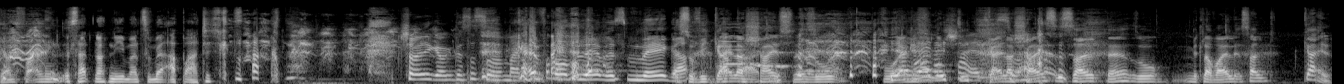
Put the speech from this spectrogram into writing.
Ja, und vor allen Dingen, Es hat noch niemand zu mir abartig gesagt. Entschuldigung, das ist so mein Kein Problem, ist mega. ist so wie geiler Scheiß, ne? So, wo Ja, Geiler richtig. Scheiß. geiler ist so. Scheiß ist halt, ne? So, mittlerweile ist halt geil.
